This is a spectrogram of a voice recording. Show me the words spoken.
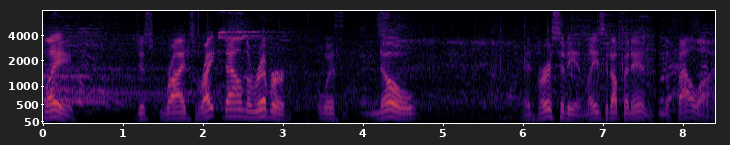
Slade just rides right down the river with no adversity and lays it up and in from the foul line.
